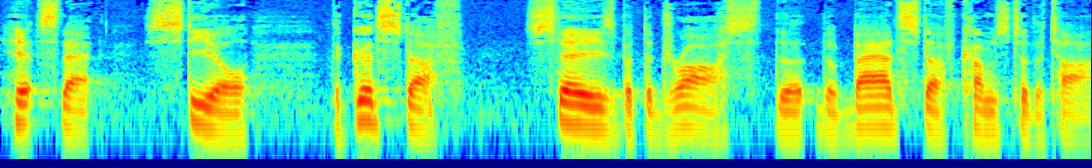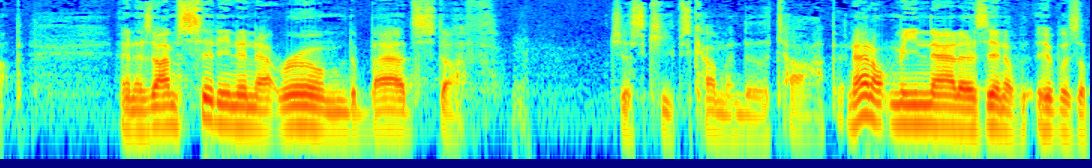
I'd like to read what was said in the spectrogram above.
hits that steel, the good stuff stays, but the dross, the, the bad stuff comes to the top. And as I'm sitting in that room, the bad stuff just keeps coming to the top. And I don't mean that as in a, it was a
